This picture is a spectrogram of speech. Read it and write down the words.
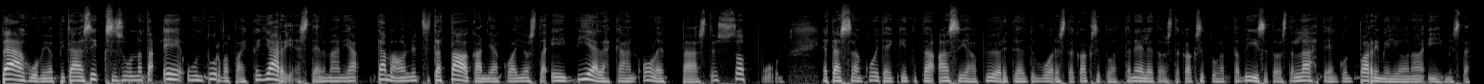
päähuomio pitää siksi suunnata EUn turvapaikkajärjestelmään ja tämä on nyt sitä taakanjakoa, josta ei vieläkään ole päästy sopuun. Ja tässä on kuitenkin tätä asiaa pyöritelty vuodesta 2014-2015 lähtien, kun pari miljoonaa ihmistä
